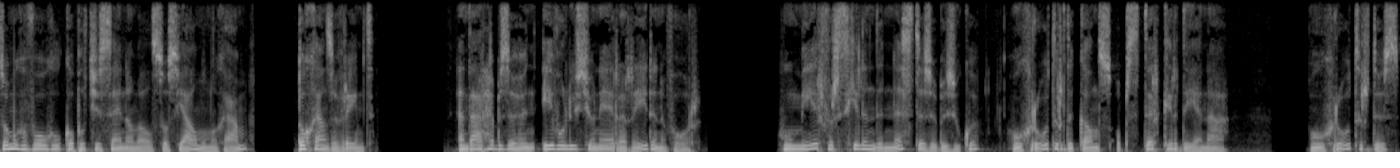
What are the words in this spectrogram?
Sommige vogelkoppeltjes zijn dan wel sociaal monogaam, toch gaan ze vreemd. En daar hebben ze hun evolutionaire redenen voor. Hoe meer verschillende nesten ze bezoeken, hoe groter de kans op sterker DNA. Hoe groter dus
